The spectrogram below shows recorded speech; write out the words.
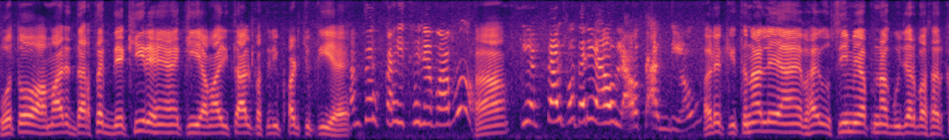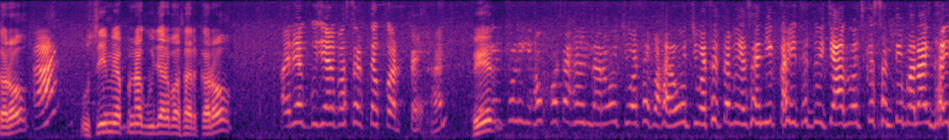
वो तो हमारे दर्शक देख ही रहे हैं कि हमारी ताल पत्री फट चुकी है। हम तो कही थे ना बाबू हाँ? कि एक ताल पतरी आओ लाओ तान दियो। अरे कितना ले आए भाई उसी में अपना गुजर बसर करो। हाँ? उसी में अपना गुजर बसर करो। अरे गुजर बसर तो करते हैं। फिर? बिल्कुल यहाँ फटा है अंदर वो चुआ थे बाहर वो चुआ थे तब ऐसा नहीं कही थे दो चार रोज के संती बनाई धई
